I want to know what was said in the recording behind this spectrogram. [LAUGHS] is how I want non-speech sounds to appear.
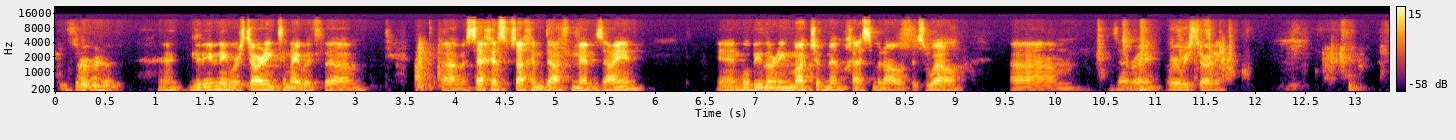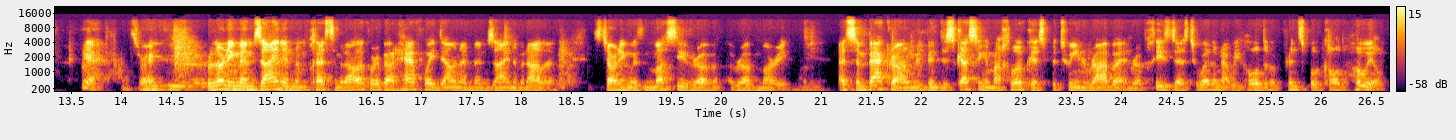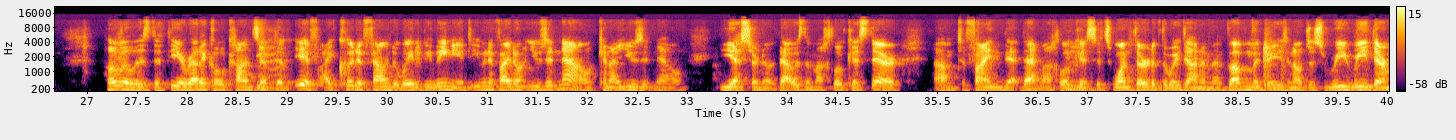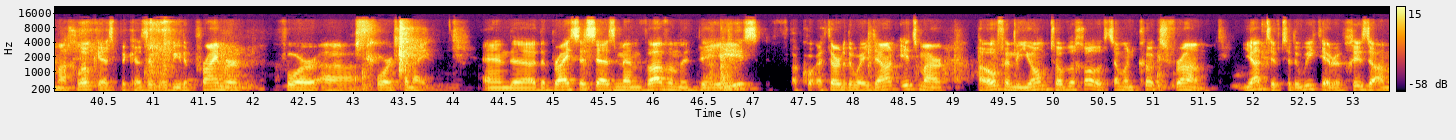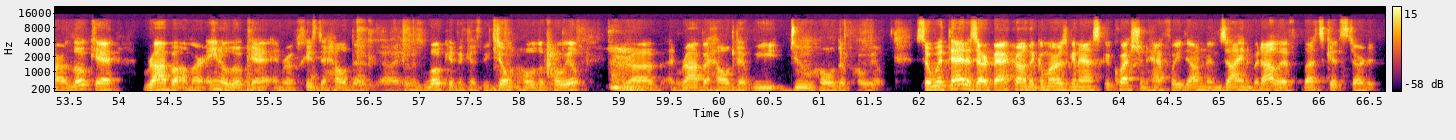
conservative. Good evening. We're starting tonight with um, uh, Maseches Psachim Daf Mem Zayin, and we'll be learning much of Mem Ches Mid Aleph as well. Um, is that right? Where are we starting? Yeah, that's right. We're learning Mem Zayin and Mem Ches Mid Aleph. We're about halfway down on Mem Zayin and Mid Aleph, starting with Masiv Rav, Rav Mari. As some background, we've been discussing a machlokas between Rabbah and Rav Chizda as to whether or not we hold of a principle called Hoil. Is the theoretical concept of if I could have found a way to be lenient, even if I don't use it now, can I use it now? Yes or no? That was the machlokas there. Um, to find that that machlokas, it's one third of the way down in Mevav Beis, and I'll just reread their machlokas because it will be the primer for uh, for tonight. And uh, the Brisa says Memvav Beis, a third of the way down. Itmar ha'ofem yom tov. If someone cooks from yantiv to the weekday, Rav Chizda Amar Loke, Rabba Amar Eno Loke, and Rav Chizda held that uh, it was Loke because we don't hold a Hoil, and, Rav, and Rabba held that we do hold a Hoil. So with that as our background, the Gemara is going to ask a question halfway down Mem Zayin but Aleph. Let's get started.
